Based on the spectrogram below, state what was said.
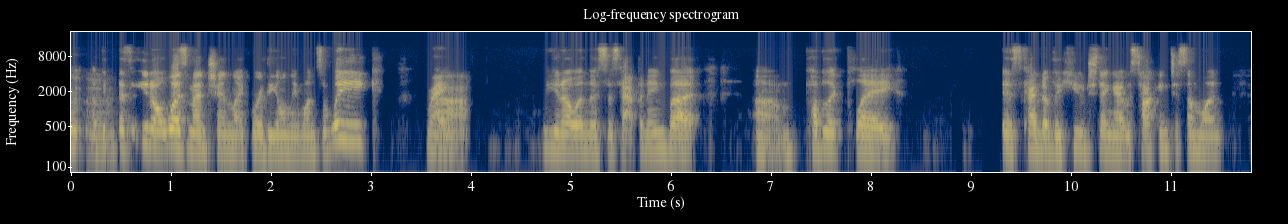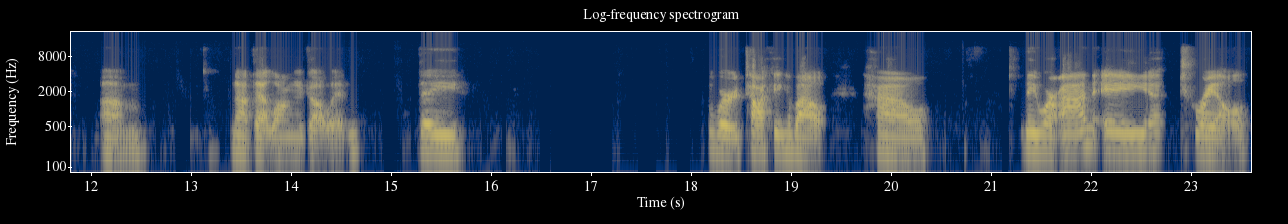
Mm-mm. because you know it was mentioned like we're the only ones awake, right uh, you know, when this is happening, but um public play is kind of a huge thing. I was talking to someone um not that long ago and they were talking about how they were on a trail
